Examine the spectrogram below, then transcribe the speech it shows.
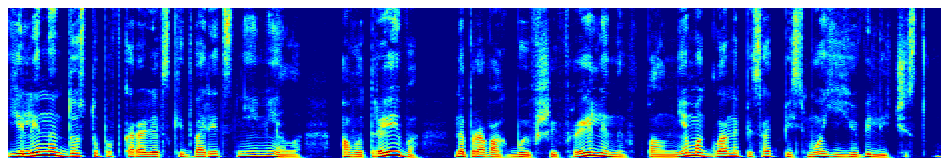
Елена доступа в королевский дворец не имела, а вот Рейва, на правах бывшей фрейлины, вполне могла написать письмо ее величеству.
